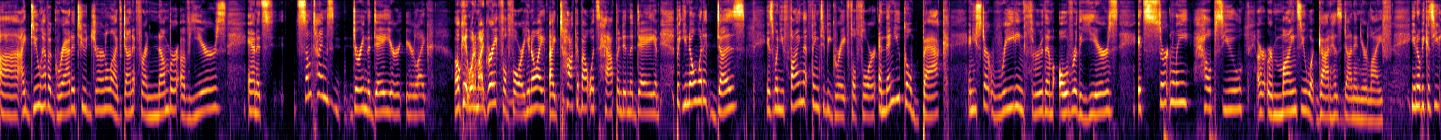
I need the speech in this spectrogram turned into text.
Uh, I do have a gratitude journal. I've done it for a number of years, and it's sometimes during the day you're you're like okay what am i grateful for? You know I, I talk about what's happened in the day and but you know what it does is when you find that thing to be grateful for and then you go back and you start reading through them over the years it certainly helps you or, or reminds you what god has done in your life. You know because you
